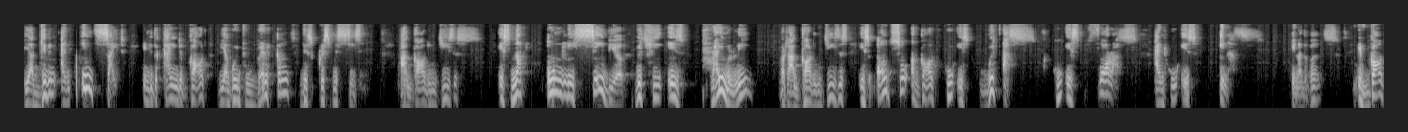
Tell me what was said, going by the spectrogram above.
we are given an insight into the kind of God we are going to welcome this Christmas season. Our God in Jesus is not only Savior, which He is primarily, but our God in Jesus is also a God who is with us, who is for us, and who is in us. In other words, if God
